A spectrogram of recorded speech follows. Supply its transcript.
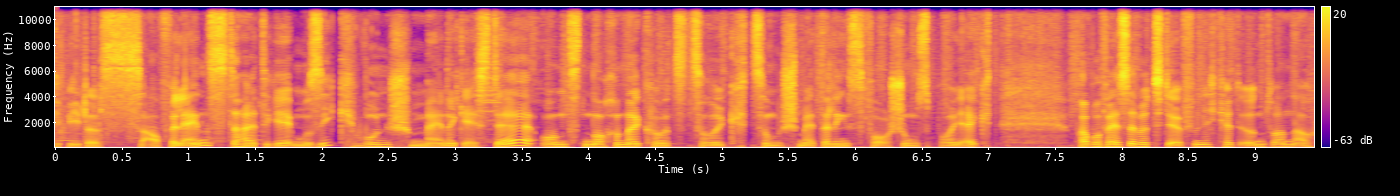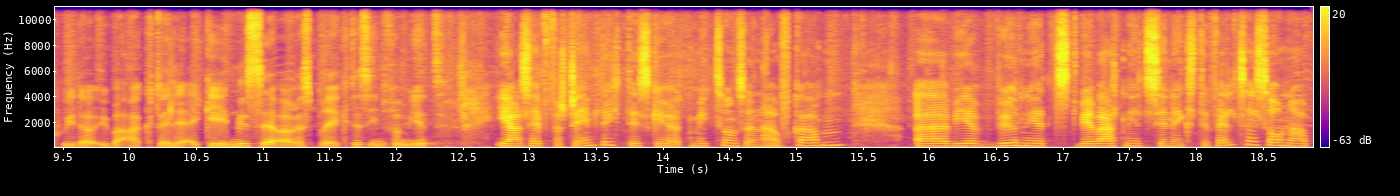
Die Beatles auf Welle 1, der heutige Musikwunsch meiner Gäste. Und noch einmal kurz zurück zum Schmetterlingsforschungsprojekt. Frau Professor, wird die Öffentlichkeit irgendwann auch wieder über aktuelle Ergebnisse eures Projektes informiert? Ja, selbstverständlich. Das gehört mit zu unseren Aufgaben. Äh, wir, würden jetzt, wir warten jetzt die nächste Feldsaison ab,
